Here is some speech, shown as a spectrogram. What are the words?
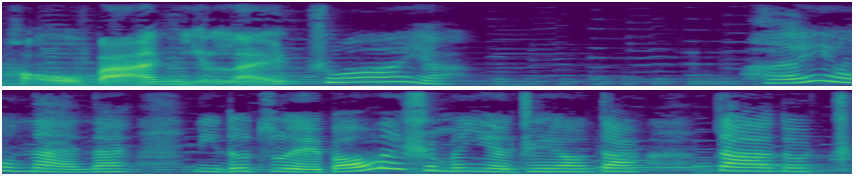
好把你来抓呀。还有，奶奶，你的嘴巴为什么也这样大？大的真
